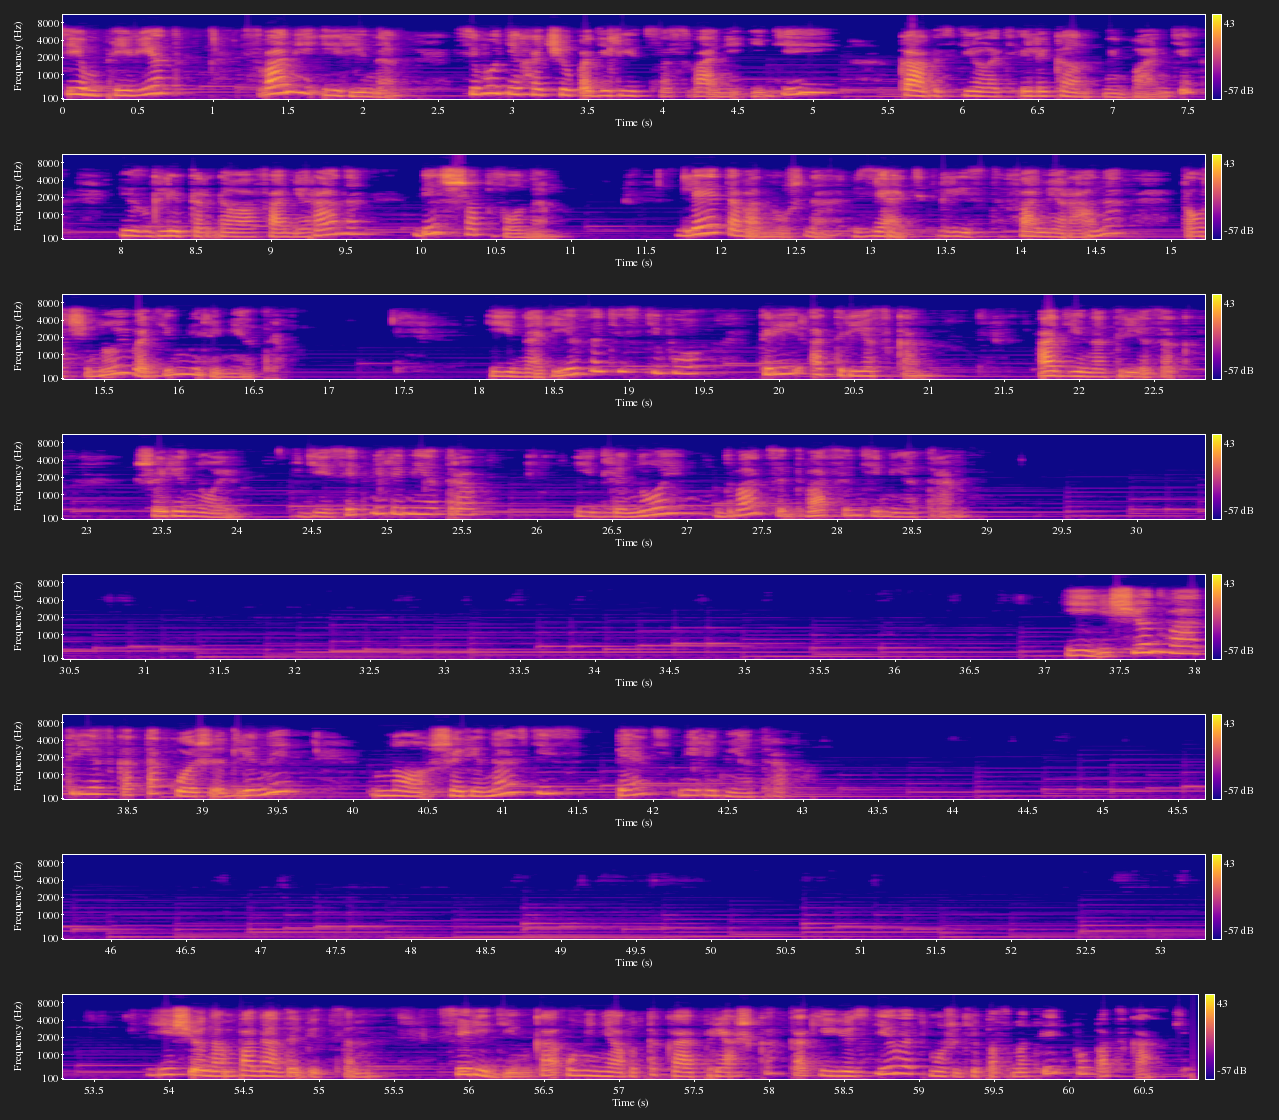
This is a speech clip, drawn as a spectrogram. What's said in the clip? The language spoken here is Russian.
Всем привет! С вами Ирина. Сегодня хочу поделиться с вами идеей, как сделать элегантный бантик из глиттерного фоамирана без шаблона. Для этого нужно взять лист фоамирана толщиной в 1 мм и нарезать из него три отрезка. Один отрезок шириной в 10 мм и длиной 22 сантиметра. И еще два отрезка такой же длины, но ширина здесь 5 миллиметров. Еще нам понадобится серединка. У меня вот такая пряжка. Как ее сделать, можете посмотреть по подсказке.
